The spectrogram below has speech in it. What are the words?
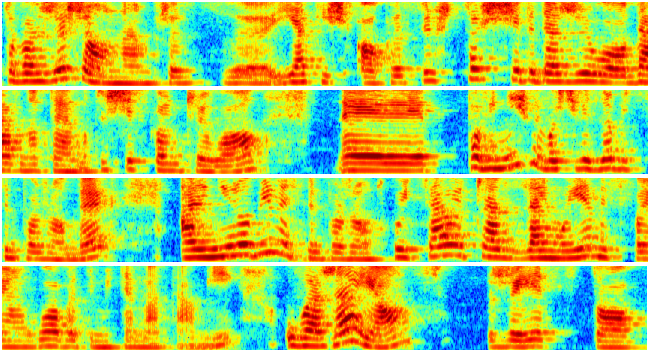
towarzyszą nam przez jakiś okres. Już coś się wydarzyło dawno temu, coś się skończyło. E, powinniśmy właściwie zrobić z tym porządek, ale nie robimy z tym porządku i cały czas zajmujemy swoją głowę tymi tematami, uważając, że jest to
